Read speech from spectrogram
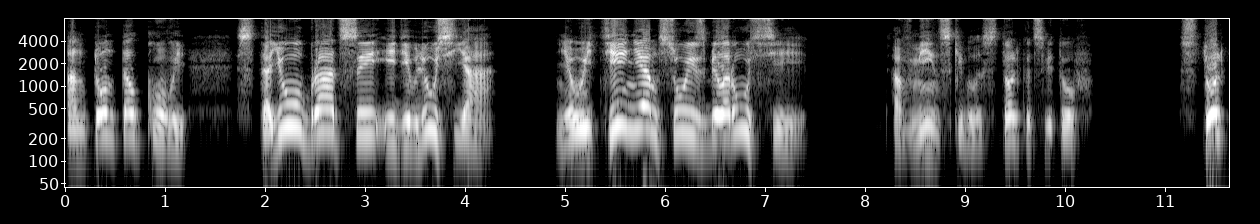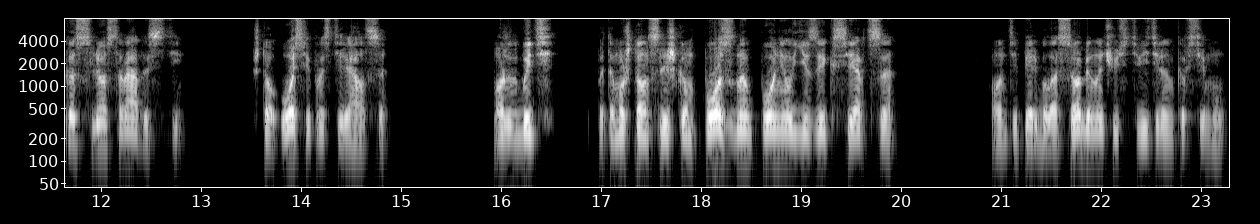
Антон Толковый. «Стою, братцы, и дивлюсь я, не уйти немцу из Белоруссии!» А в Минске было столько цветов, столько слез радости, что Осип растерялся. Может быть, потому что он слишком поздно понял язык сердца. Он теперь был особенно чувствителен ко всему.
